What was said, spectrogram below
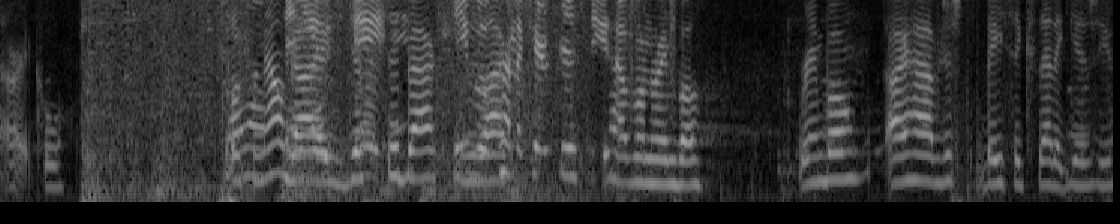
All right, cool. But for now, guys, Hey, just hey, sit back, David, what kind of characters do you have on Rainbow? Rainbow, I have just basics that it gives you.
